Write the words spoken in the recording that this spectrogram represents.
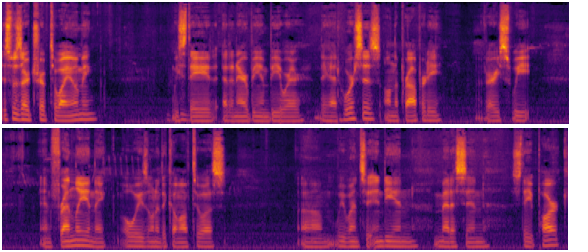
This was our trip to Wyoming. We stayed at an Airbnb where they had horses on the property. Very sweet and friendly, and they always wanted to come up to us. Um, we went to Indian Medicine State Park.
